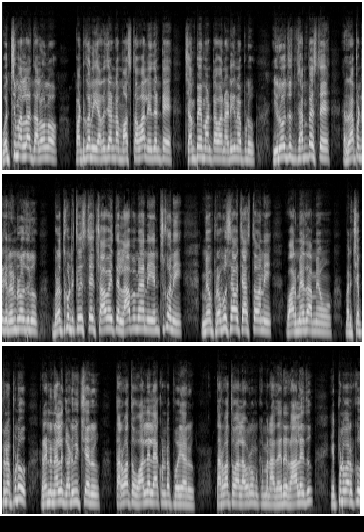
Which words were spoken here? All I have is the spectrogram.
వచ్చి మళ్ళా దళంలో పట్టుకొని ఎర్రజెండా మోస్తావా? లేదంటే చంపేయమంటావా? అని అడిగినప్పుడు ఈరోజు చంపేస్తే రేపటికి రెండు రోజులు బ్రతుకుటి క్రిస్తే చావైతే లాభమే అని ఎంచుకొని మేము ప్రభు సేవ చేస్తామని వారి మీద మేము మరి చెప్పినప్పుడు రెండు నెలలు గడువు ఇచ్చారు. తర్వాత వాళ్ళే లేకుండా పోయారు. తర్వాత వాళ్ళు ఎవరు నా దగ్గర రాలేదు. ఇప్పటి వరకు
